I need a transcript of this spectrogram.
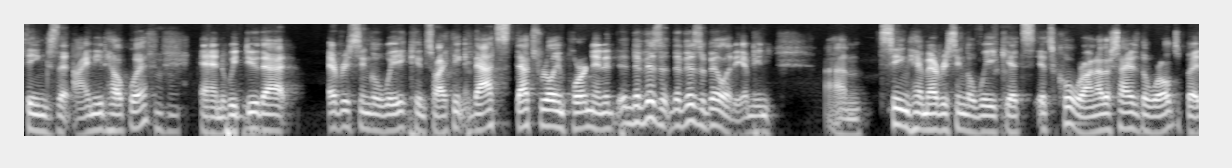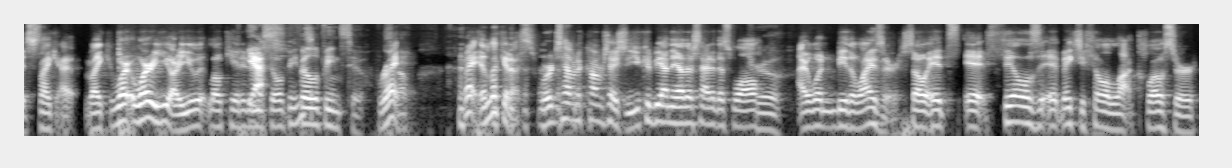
things that I need help with. Mm-hmm. And we do that every single week. And so I think that's that's really important. And, it, and the visit, the visibility. I mean, um, seeing him every single week, it's it's cool. We're on other sides of the world, but it's like uh, like where where are you? Are you located yes, in the Philippines? Philippines too. Right. So. right. And look at us. We're just having a conversation. You could be on the other side of this wall. True. I wouldn't be the wiser. So it's it feels it makes you feel a lot closer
